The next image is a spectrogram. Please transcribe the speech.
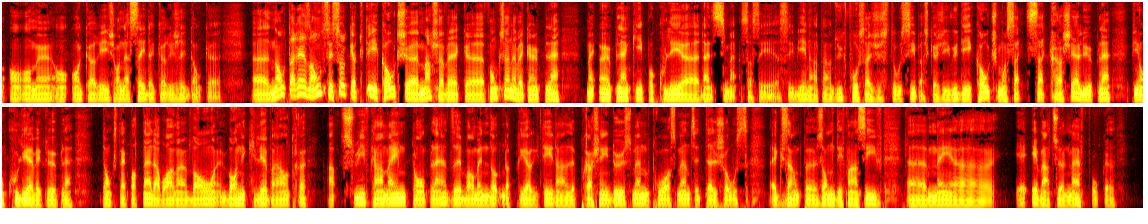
on, le corrige, on essaye de le corriger. Donc, non, tu as raison. C'est sûr que tous les coachs marchent avec, fonctionnent avec un plan mais un plan qui est pas coulé euh, dans le ciment. Ça, c'est, bien entendu qu'il faut s'ajuster aussi parce que j'ai vu des coachs, moi, s'accrocher à leur plan puis ont coulé avec leur plan. Donc, c'est important d'avoir un bon, un bon équilibre entre ah, suivre quand même ton plan, dire bon ben notre, notre priorité dans le prochain deux semaines ou trois semaines c'est telle chose, exemple euh, zone défensive, euh, mais éventuellement faut que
